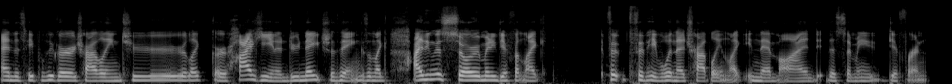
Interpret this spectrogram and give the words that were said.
and there's people who go traveling to like go hiking and do nature things and like I think there's so many different like for, for people when they're traveling like in their mind there's so many different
